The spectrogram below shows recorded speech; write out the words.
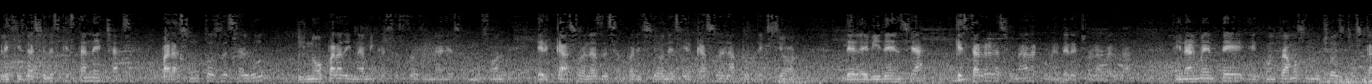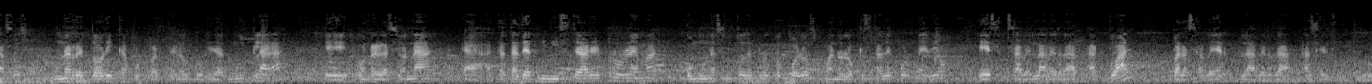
legislaciones que están hechas para asuntos de salud y no para dinámicas extraordinarias como son el caso de las desapariciones y el caso de la protección de la evidencia que está relacionada con el derecho a la verdad. Finalmente encontramos en muchos de estos casos una retórica por parte de la autoridad muy clara eh, con relación a, a, tratar de administrar el problema como un asunto de protocolos cuando lo que está de por medio es saber la verdad actual para saber la verdad hacia el futuro,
